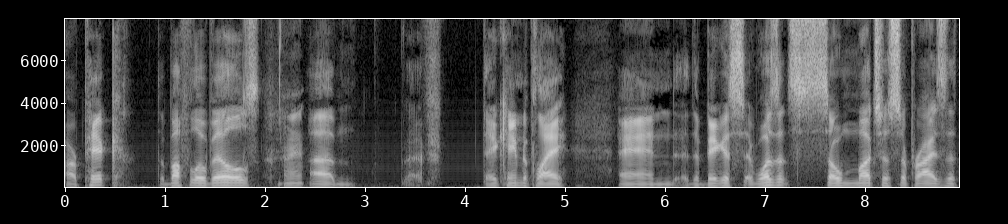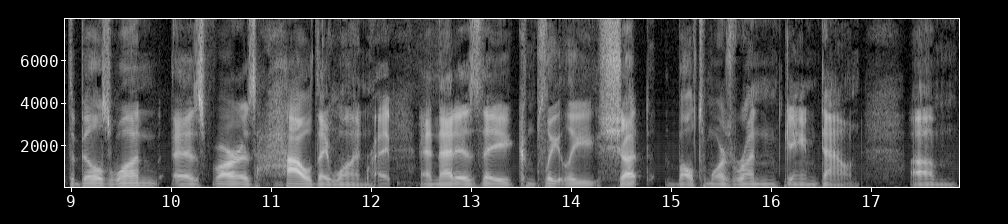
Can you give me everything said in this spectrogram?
our pick, the Buffalo Bills, right. um, they came to play, and the biggest. It wasn't so much a surprise that the Bills won as far as how they won Right. and that is they completely shut Baltimore's run game down. Um,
